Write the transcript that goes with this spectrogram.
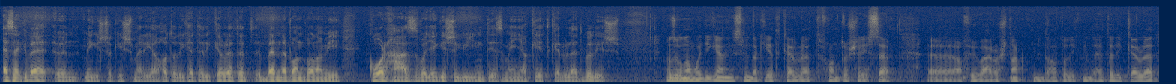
Ezekbe ön mégiscsak ismeri a 6.-7. kerületet, benne van valami kórház vagy egészségügyi intézmény a két kerületből is? Azt gondolom, hogy igen, hisz mind a két kerület fontos része eh, a fővárosnak, mind a hatodik, mind a hetedik kerület.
